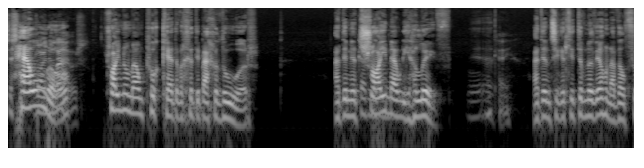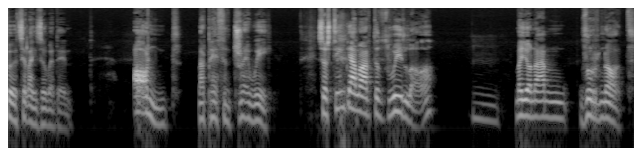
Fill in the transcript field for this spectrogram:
Just hel nhw, rhoi nhw mewn pwced efo chydig bach o ddŵr, a dim yn troi nhw. mewn i hylif. Yeah. Okay. A dim ti'n gallu defnyddio hwnna fel fertiliser wedyn. Ond, mae'r peth yn drewi. So os ti'n galw ar dy ddwylo, mm. mae o'n am ddwrnod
